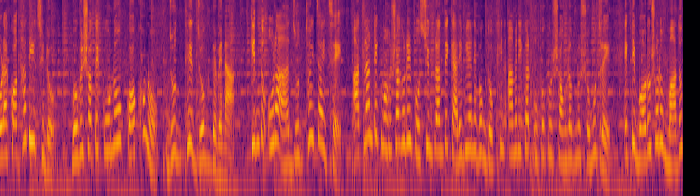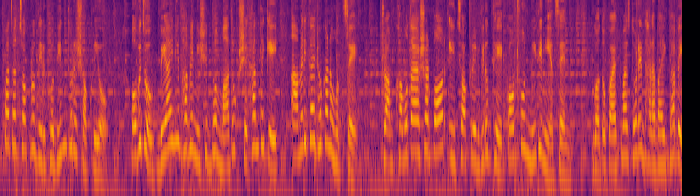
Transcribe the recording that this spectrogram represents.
ওরা কথা দিয়েছিল, ভবিষ্যতে কোনো কখনো যুদ্ধে যোগ দেবে না। কিন্তু ওরা যুদ্ধই চাইছে। আটলান্টিক মহাসাগরের পশ্চিম প্রান্তে ক্যারিবিয়ান এবং দক্ষিণ আমেরিকার উপকূল সংলগ্ন সমুদ্রে একটি বড়সড় মাদক পাচার চক্র দীর্ঘদিন ধরে সক্রিয়। অভিযোগ, বেআইনিভাবে নিষিদ্ধ মাদক সেখান থেকে আমেরিকায় ঢোকানো হচ্ছে। ট্রাম্প ক্ষমতায় আসার পর এই চক্রের বিরুদ্ধে কঠোর নীতি নিয়েছেন। গত কয়েক মাস ধরে ধারাবাহিকভাবে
